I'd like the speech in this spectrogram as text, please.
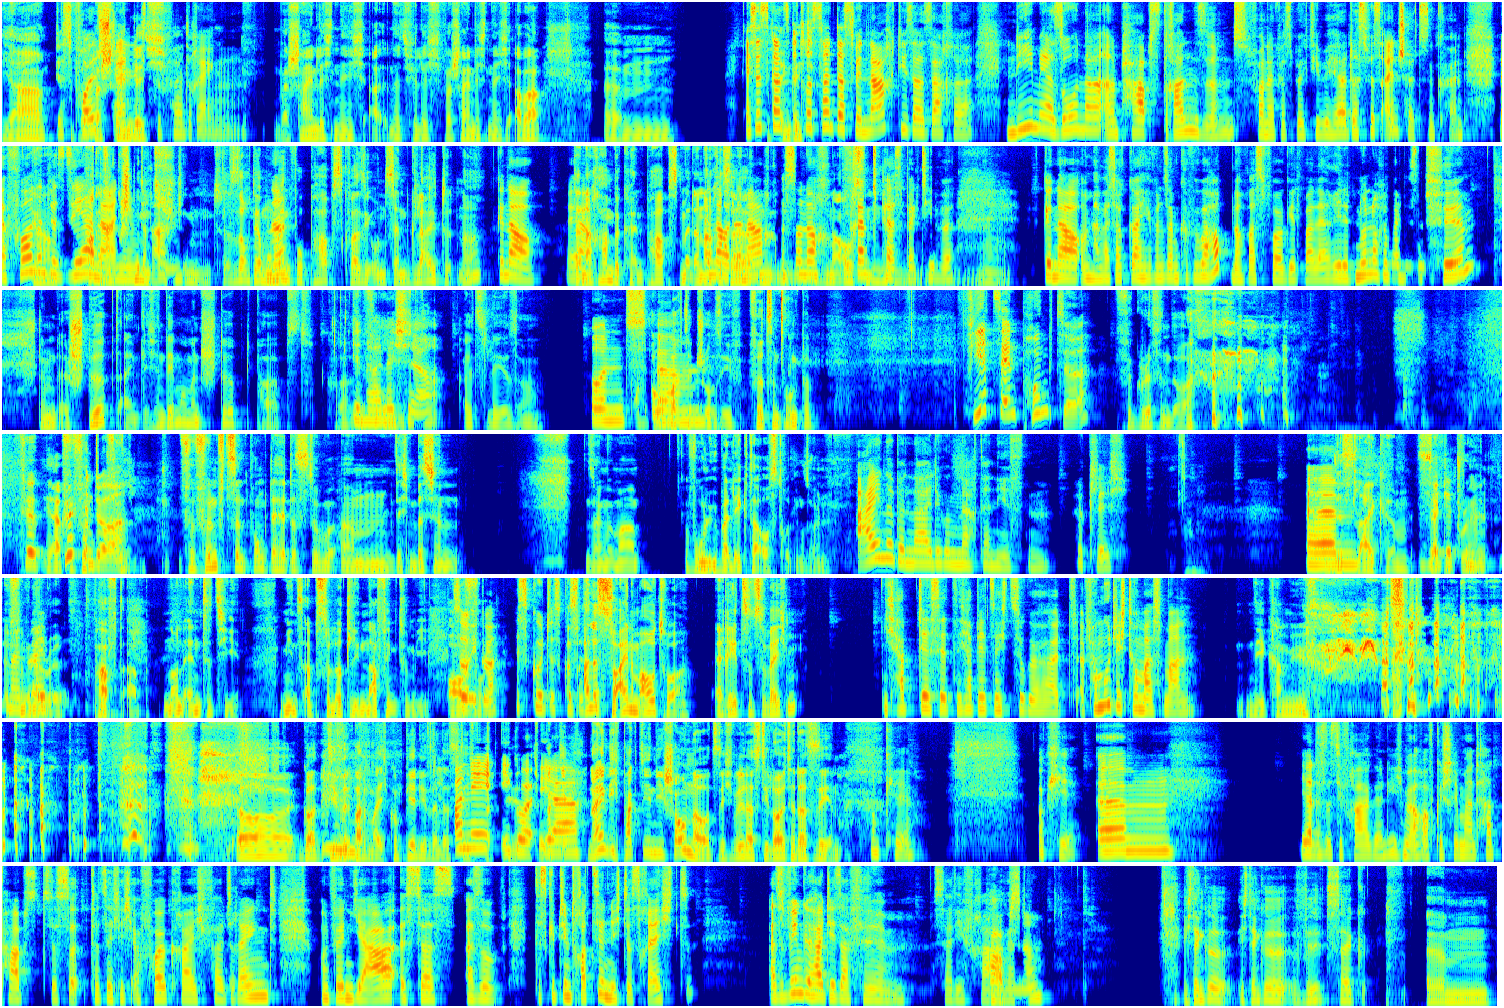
Ja, das vollständig zu verdrängen. wahrscheinlich nicht, äh, natürlich, wahrscheinlich nicht, aber ähm, Es ist ganz denke, interessant, dass wir nach dieser Sache nie mehr so nah an Papst dran sind, von der Perspektive her, dass wir es einschätzen können. Davor sind ja, wir sehr nah also an ihm stimmt, dran. stimmt. Das ist auch der Ne? Moment, wo Papst quasi uns entgleitet, ne? Genau. Ja. Danach haben wir keinen Papst mehr. Danach Genau, ist er danach ist nur noch eine Außen. Fremdperspektive. Ja. Genau, und man weiß auch gar nicht, ob in seinem Kopf überhaupt noch was vorgeht, weil er redet nur noch über diesen Film. Stimmt, er stirbt eigentlich. In dem Moment stirbt Papst quasi für Innerlich, uns ja. als Leser. Und beobachtet, ähm, Joseph. 14 Punkte 14 Punkte für Gryffindor. für Ja, für, Gryffindor. für, für 15 Punkte hättest du ähm, dich ein bisschen, sagen wir mal, wohl überlegter ausdrücken sollen. Eine Beleidigung nach der nächsten. Wirklich. Ähm, Dislike him, second grade, ephemeral, puffed up, non-entity, means absolutely nothing to me. So, Awful. Igor, ist gut, ist gut. Das Ist alles gut. zu einem Autor. Errätst du zu welchem? Ich habe das jetzt, ich habe jetzt nicht zugehört. Vermutlich Thomas Mann. Nee, Camus. oh Gott, diese, warte mal, ich kopiere diese Liste. Oh nee, die, Igor, ja. Die, nein, ich pack die in die Shownotes. Ich will, dass die Leute das sehen. Okay. Okay. Ähm, ja, das ist die Frage, die ich mir auch aufgeschrieben habe. Hat Papst das tatsächlich erfolgreich verdrängt? Und wenn ja, ist das, also, das gibt ihm trotzdem nicht das Recht. Also, wem gehört dieser Film? Ist ja die Frage, Papst. ne? Ich denke, ich denke, Wilczek ähm,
